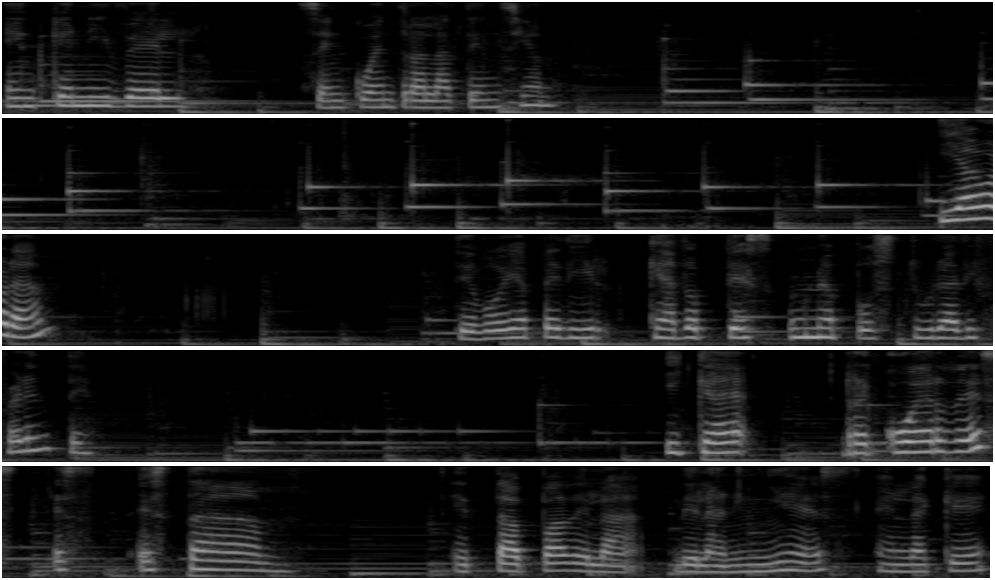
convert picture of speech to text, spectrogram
¿en qué nivel se encuentra la atención? Y ahora te voy a pedir que adoptes una postura diferente y que recuerdes esta etapa de la, de la niñez en la que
